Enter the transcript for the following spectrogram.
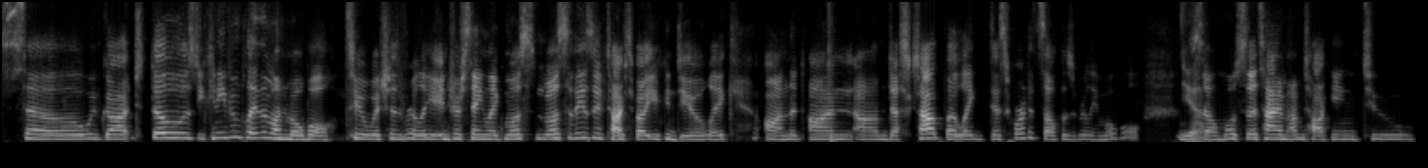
So we've got those. You can even play them on mobile too, which is really interesting. Like most most of these we've talked about, you can do like on the on um, desktop, but like Discord itself is really mobile. Yeah. So most of the time, I'm talking to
